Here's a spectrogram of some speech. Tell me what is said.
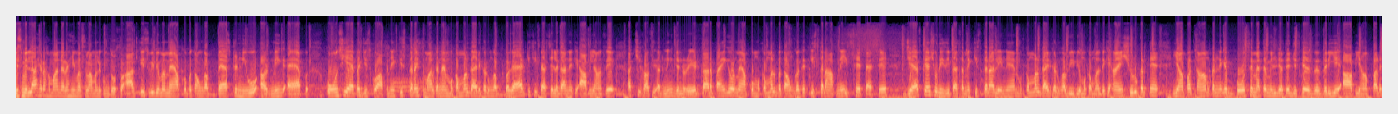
बिसमीम दोस्तों। आज की इस वीडियो में मैं आपको बताऊँगा बेस्ट न्यू अर्निंग ऐप। कौन सी ऐप है जिसको आपने किस तरह इस्तेमाल करना है? मुकम्मल गायर करूँगा, बगैर किसी पैसे लगाने के आप यहाँ से अच्छी खासी अर्निंग जनरेट कर पाएँगे। और मैं आपको मुकम्मल बताऊँगा कि किस तरह आपने इससे पैसे जैफ कैश और इजी पैसा में किस तरह लेने हैं? मुकम्मल गाइड करूँगा वीडियो मुकम्मल। देखिए, आए शुरू करते हैं। यहाँ पर काम करने के बहुत से मेथड मिल जाते हैं, जिसके ज़रिए आप यहाँ पर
